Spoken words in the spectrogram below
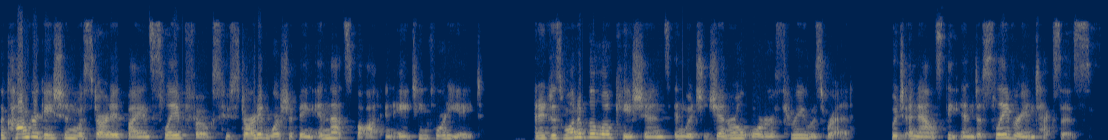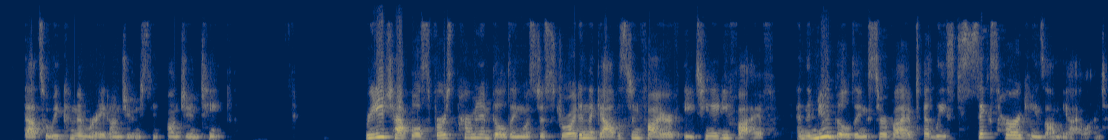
The congregation was started by enslaved folks who started worshiping in that spot in 1848 and it is one of the locations in which General Order 3 was read, which announced the end of slavery in Texas. That's what we commemorate on, June, on Juneteenth. Reedy Chapel's first permanent building was destroyed in the Galveston Fire of 1885, and the new building survived at least six hurricanes on the island.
